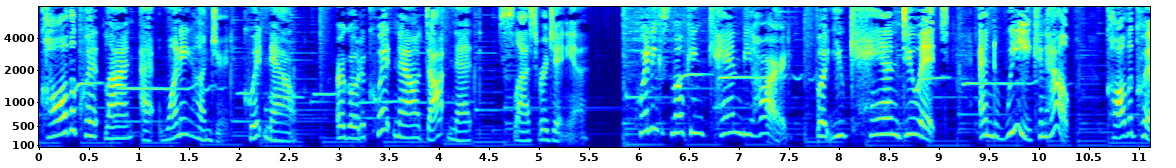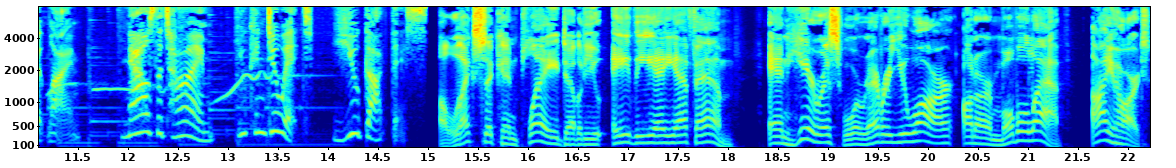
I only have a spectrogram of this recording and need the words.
Call the Quit line at 1-800-QUIT-NOW or go to quitnow.net slash Virginia. Quitting smoking can be hard, but you can do it, and we can help. Call the Quit line. Now's the time. You can do it. You got this. Alexa can play WAVA FM and hear us wherever you are on our mobile app, iHeart,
